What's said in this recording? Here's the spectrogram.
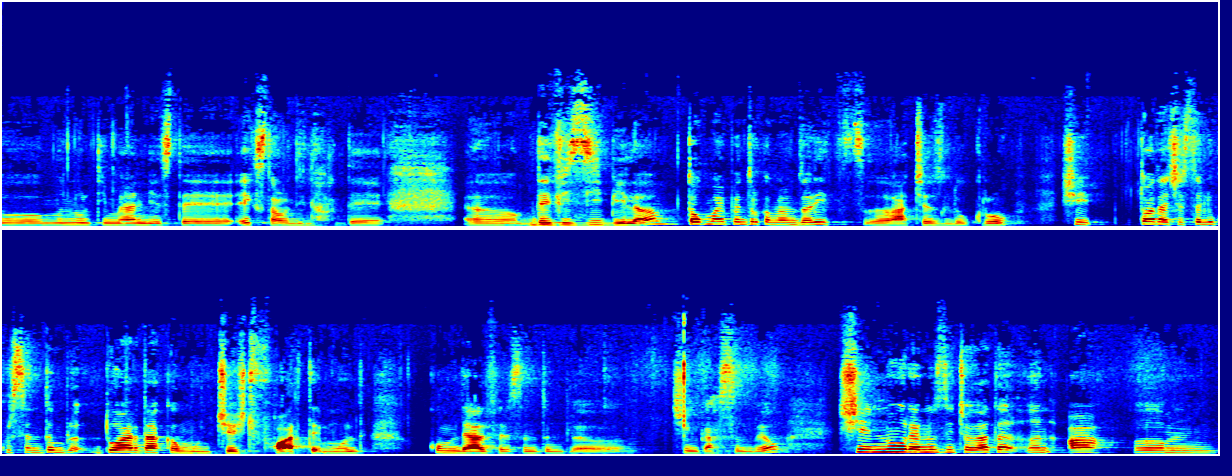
um, în ultimii ani este extraordinar de uh, Uh, de vizibilă, tocmai pentru că mi-am dorit uh, acest lucru și toate aceste lucruri se întâmplă doar dacă muncești foarte mult, cum de altfel se întâmplă și în cazul meu, și nu renunți niciodată în a um,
